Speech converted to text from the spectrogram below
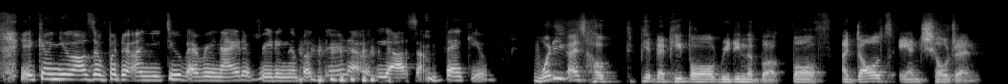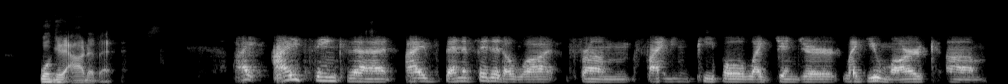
Can you also put it on YouTube every night of reading the book there? That would be awesome. Thank you. What do you guys hope that people reading the book, both adults and children, will get out of it? I I think that I've benefited a lot from finding people like Ginger, like you, Mark, um,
